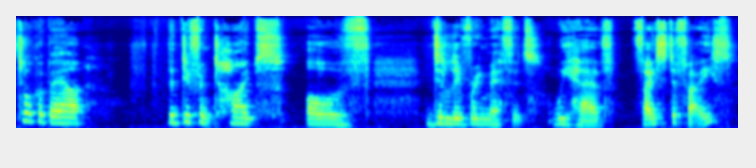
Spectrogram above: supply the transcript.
talk about the different types of delivery methods. We have face to face,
